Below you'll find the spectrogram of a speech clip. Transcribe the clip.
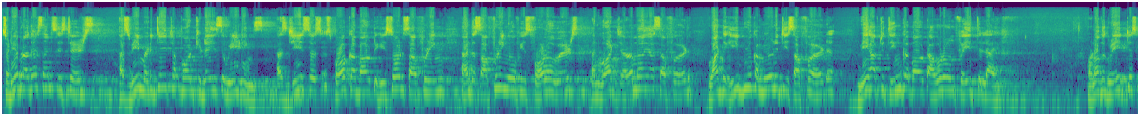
So, dear brothers and sisters, as we meditate upon today's readings, as Jesus spoke about his own suffering and the suffering of his followers, and what Jeremiah suffered, what the Hebrew community suffered, we have to think about our own faith life. One of the greatest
